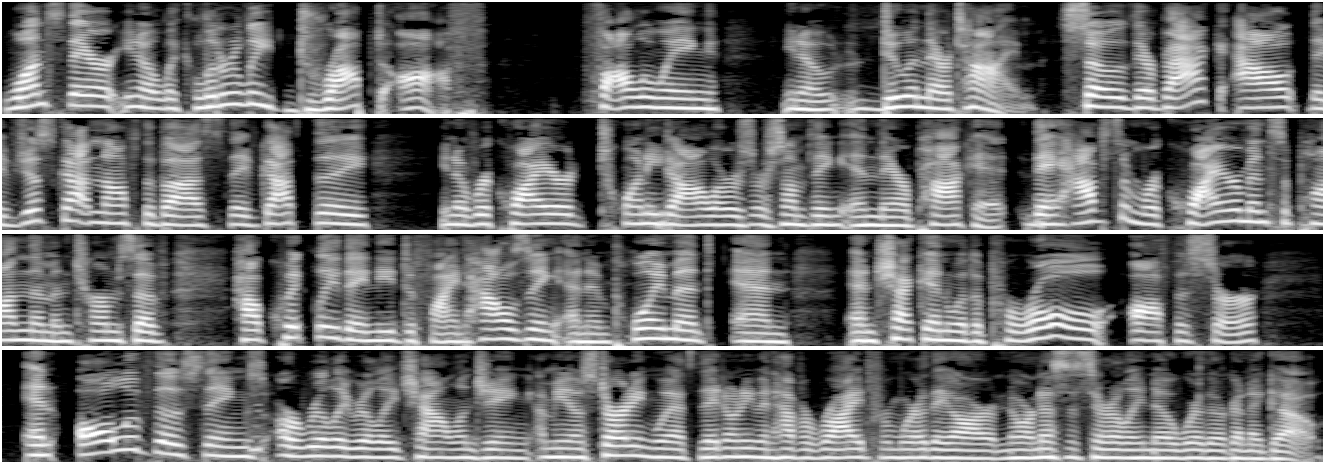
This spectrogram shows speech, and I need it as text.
once they're, you know, like literally dropped off following, you know, doing their time. So they're back out. They've just gotten off the bus. They've got the, you know, required $20 or something in their pocket. They have some requirements upon them in terms of how quickly they need to find housing and employment and and check in with a parole officer. And all of those things are really, really challenging. I mean, you know, starting with they don't even have a ride from where they are, nor necessarily know where they're going to go.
